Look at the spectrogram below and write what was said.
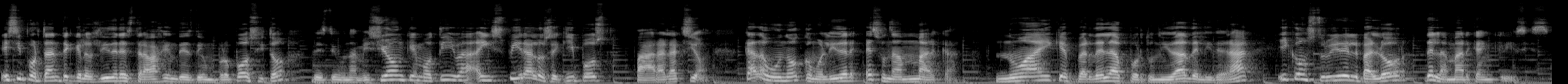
Es importante que los líderes trabajen desde un propósito, desde una misión que motiva e inspira a los equipos para la acción. Cada uno como líder es una marca. No hay que perder la oportunidad de liderar y construir el valor de la marca en crisis.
